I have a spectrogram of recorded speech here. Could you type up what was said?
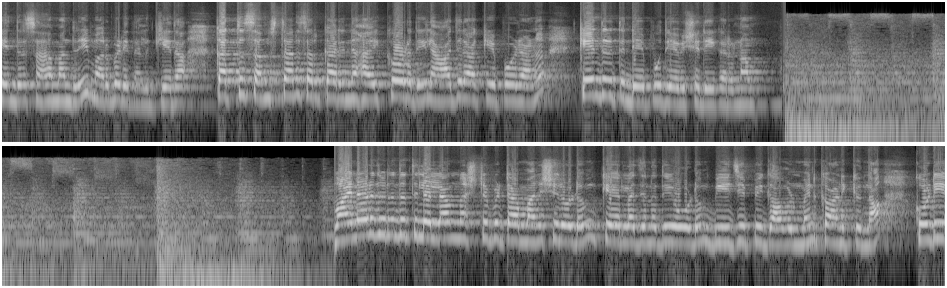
കേന്ദ്ര സഹമന്ത്രി മറുപടി നൽകിയത്. കത്ത് സംസ്ഥാന സർക്കാരിന് ഹൈക്കോടതിയിൽ ഹാജരാക്കിയപ്പോഴാണ് കേന്ദ്രത്തിന്റെ പുതിയ വിശദീകരണം. വയനാട് ദുരന്തത്തിലെല്ലാം നഷ്ടപ്പെട്ട മനുഷ്യരോടും കേരള ജനതയോടും ബി ജെ പി ഗവൺമെന്റ് കാണിക്കുന്ന കൊടിയ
